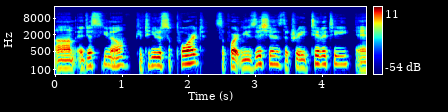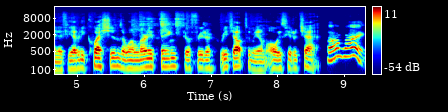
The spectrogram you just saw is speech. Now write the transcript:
Um, and just you know continue to support support musicians, the creativity. And if you have any questions or want to learn anything, feel free to reach out to me. I'm always here to chat. All right.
